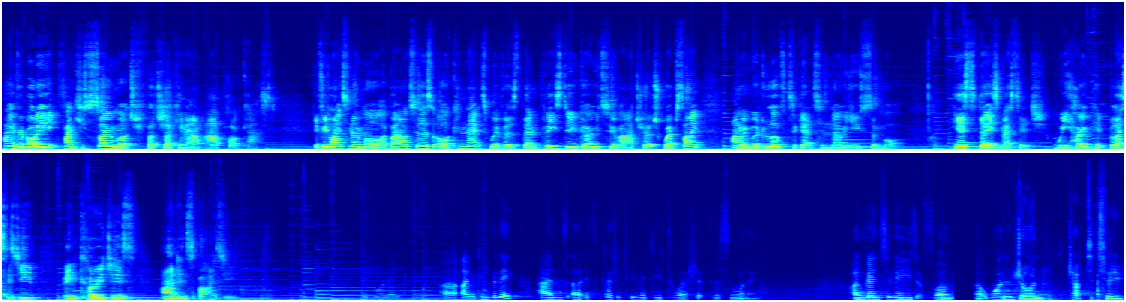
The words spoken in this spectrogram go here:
Hi, everybody. Thank you so much for checking out our podcast. If you'd like to know more about us or connect with us, then please do go to our church website and we would love to get to know you some more. Here's today's message. We hope it blesses you, encourages, and inspires you. Good morning. Uh, I'm Kimberly, and uh, it's a pleasure to be with you to worship this morning. I'm going to read from uh, 1 John chapter 2,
